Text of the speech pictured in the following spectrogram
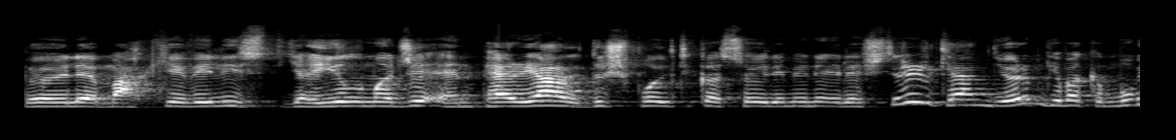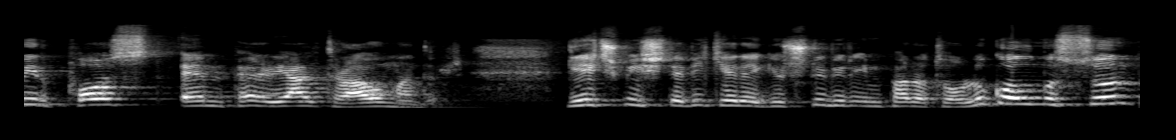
böyle mahkevelist, yayılmacı, emperyal dış politika söylemini eleştirirken diyorum ki bakın bu bir post-emperyal travmadır. Geçmişte bir kere güçlü bir imparatorluk olmuşsun.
